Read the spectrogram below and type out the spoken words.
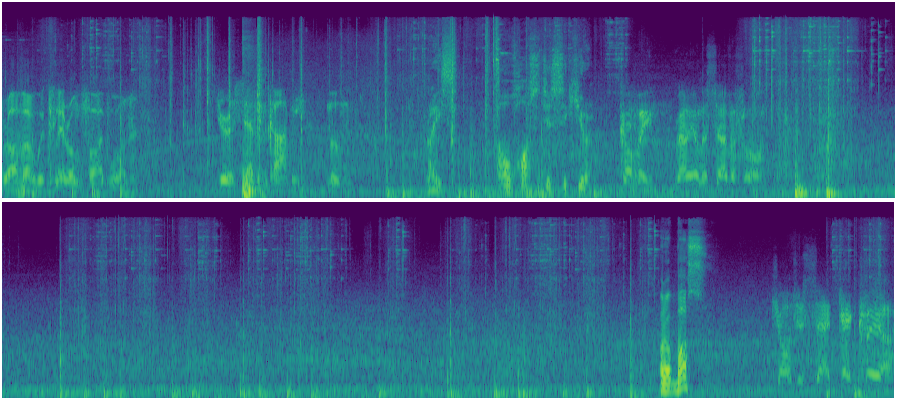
Bravo, we're clear on 5-1. Euro 7 copy. Moving. Race. All hostages secure. Copy. Rally on the server floor. What up, boss? Charges set. Get clear.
